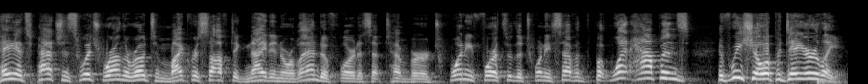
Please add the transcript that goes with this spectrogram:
Hey, it's Patch and Switch. We're on the road to Microsoft Ignite in Orlando, Florida, September 24th through the 27th. But what happens if we show up a day early?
